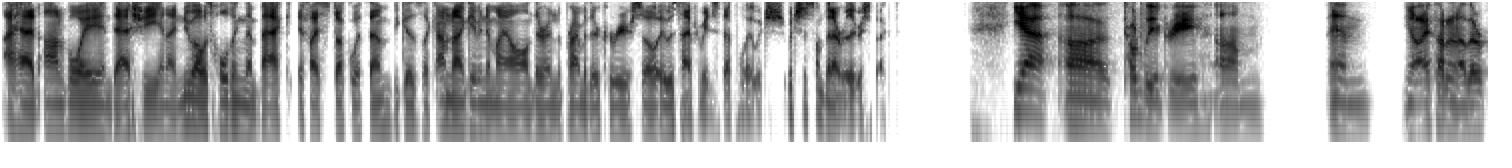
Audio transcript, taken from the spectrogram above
I had Envoy and Dashy, and I knew I was holding them back if I stuck with them because like I'm not giving it my all, and they're in the prime of their career, so it was time for me to step away, which which is something I really respect. Yeah, uh, totally agree. Um, and you know, I thought another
